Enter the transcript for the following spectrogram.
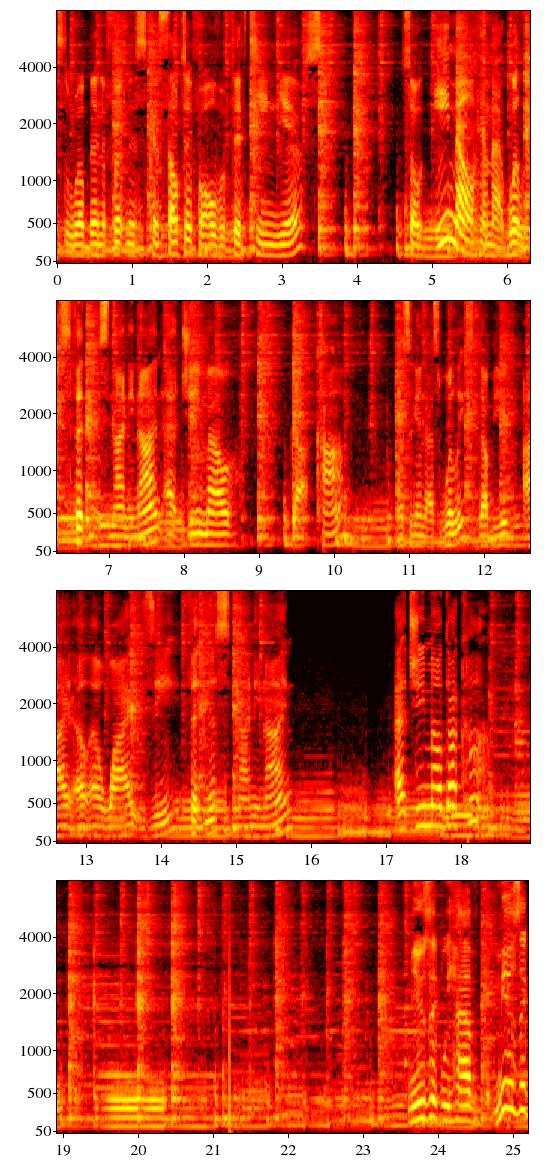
Mr. Will been a fitness consultant for over 15 years. So email him at willyzfitness99 at gmail.com. Once again, that's Willies, W I L L Y Z, fitness99 at gmail.com. Music, we have music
